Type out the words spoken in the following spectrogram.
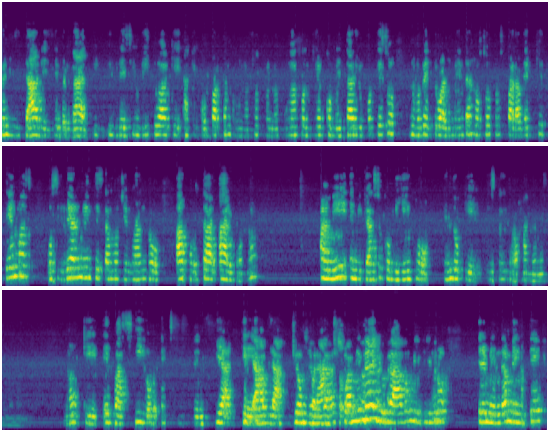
felicidades, de verdad, y, les invito a que, a que compartan con nosotros, nos pongan cualquier comentario, porque eso nos retroalimenta a nosotros para ver qué temas o si realmente estamos llegando a aportar algo, ¿no? A mí, en mi caso, con mi hijo, es lo que estoy trabajando en este momento, ¿no? Que el vacío existencial que habla John Bradshaw, a mí me ha ayudado mi libro tremendamente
